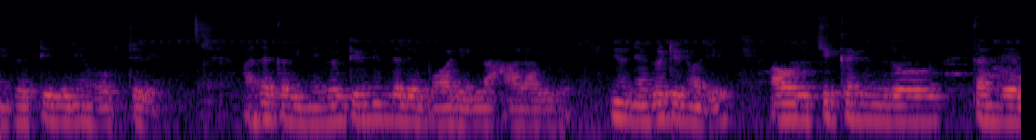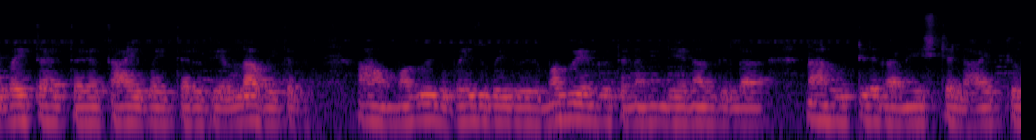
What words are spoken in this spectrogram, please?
ನೆಗೆಟಿವ್ನೇ ಹೋಗ್ತೇವೆ. ಅದಕ್ಕಾಗಿ ನೆಗೆಟಿವ್ನಿಂದಲೇ ಬಾಡಿ ಎಲ್ಲ ಹಾಳಾಗೋದು ನೀವು ನೆಗೆಟಿವ್ ನೋಡಿ, ಅವರು ಚಿಕ್ಕನಿಂದಲೂ ತಂದೆ ಬೈತಾ ಇರ್ತಾರೆ, ತಾಯಿ ಬೈತಾ ಇರೋದು, ಎಲ್ಲ ಬೈತಾರೆ ಆ ಮಗುವಿಗೆ ಬೈದು ಬೈದು ಬೈದು, ಮಗು ಏನು ಗೊತ್ತಾ ನನ್ನಿಂದ ಏನಾಗೋದಿಲ್ಲ? ನಾನು ಹುಟ್ಟಿದ ಕಾರಣ ಇಷ್ಟೆಲ್ಲ ಆಯಿತು.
